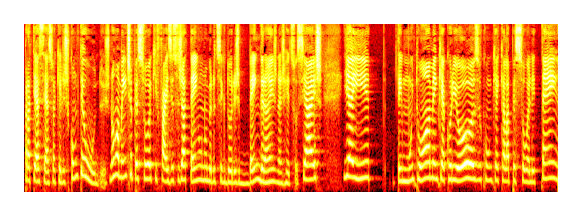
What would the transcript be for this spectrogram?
para ter acesso àqueles conteúdos. Normalmente a pessoa que faz isso já tem um número de seguidores bem grande nas redes sociais e aí tem muito homem que é curioso com o que aquela pessoa ali tem.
